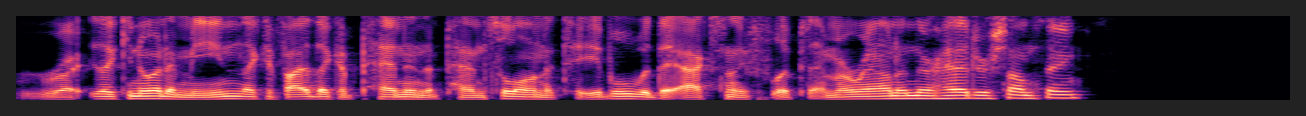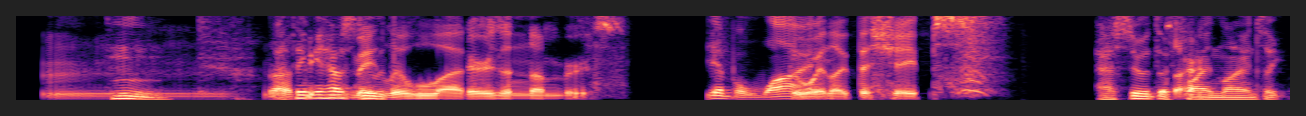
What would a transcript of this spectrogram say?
right? Like, you know what I mean? Like, if I had like a pen and a pencil on a table, would they accidentally flip them around in their head or something? Mm, I think it has to do mainly letters and numbers. Yeah, but why? The way like the shapes. Has to do with the Sorry. fine lines. Like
